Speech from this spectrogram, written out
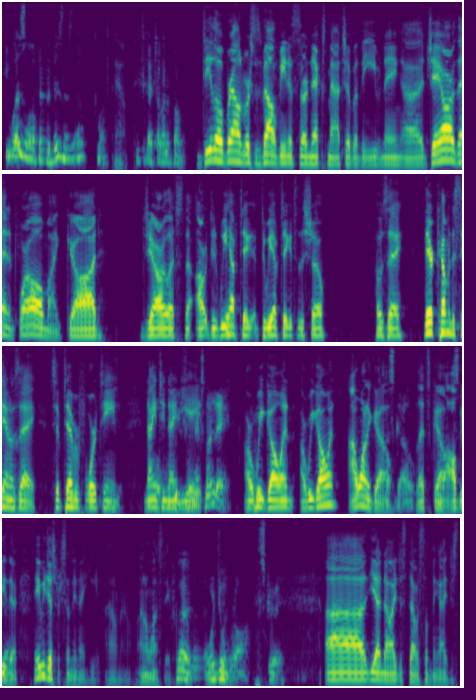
He was all up in the business though. Come on. Yeah. Let the guy talking on the phone. D'Lo Brown versus Val Venis is our next matchup of the evening. Uh, Jr. Then and for oh my god, Jr. Let's the, are, did we have ticket? Do we have tickets to the show, Jose? They're coming to San Jose, September fourteenth, Oh, nineteen a week ninety from eight. Next Monday. Are we going? Are we going? I want to go. Let's go. Let's go. I'll Let's be go. there. Maybe just for Sunday Night Heat. I don't know. I don't want to stay for. No, no, no, we're doing Raw. Screw it. Uh, yeah, no, I just that was something I just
